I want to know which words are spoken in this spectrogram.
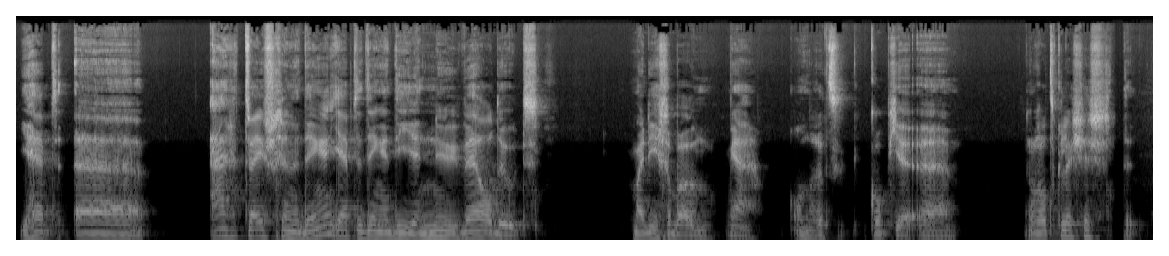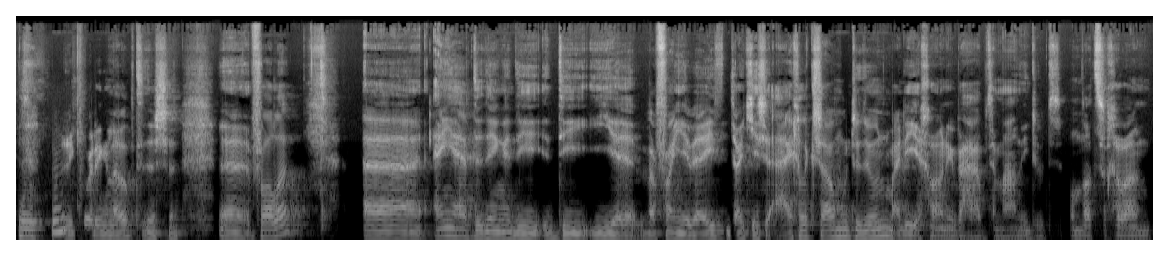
je hebt uh, eigenlijk twee verschillende dingen. Je hebt de dingen die je nu wel doet, maar die gewoon ja, onder het kopje uh, rotklusjes, de recording loopt, dus uh, vallen. Uh, en je hebt de dingen die, die je, waarvan je weet dat je ze eigenlijk zou moeten doen, maar die je gewoon überhaupt helemaal niet doet. Omdat ze gewoon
